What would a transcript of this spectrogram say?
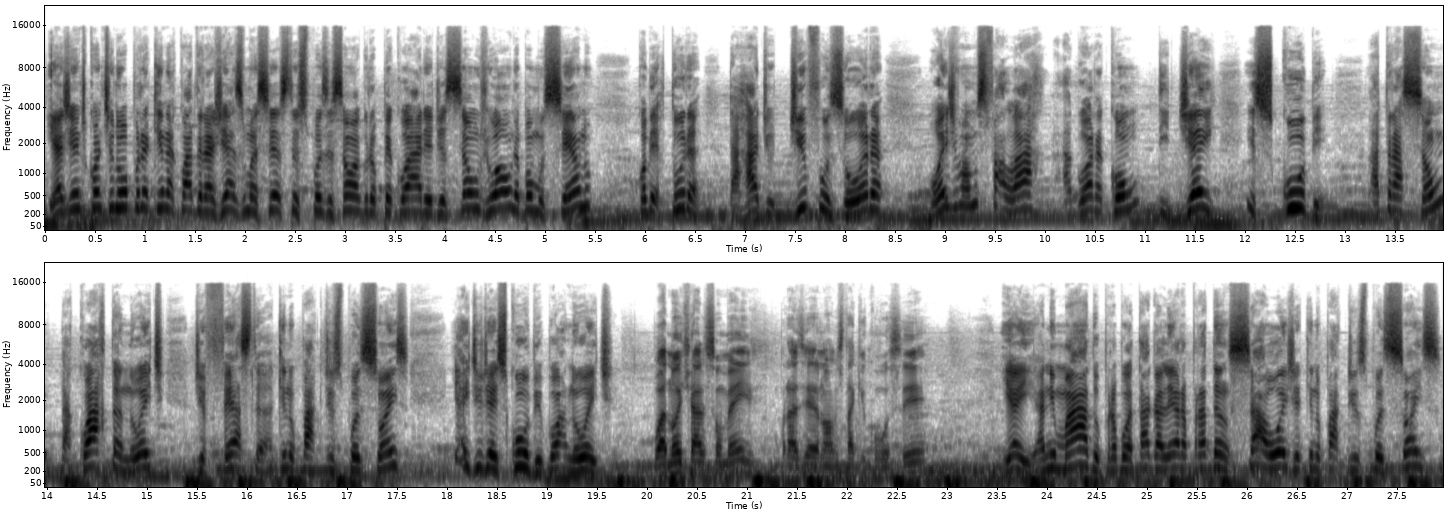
E a gente continua por aqui na 46ª Exposição Agropecuária de São João Nepomuceno, cobertura da Rádio Difusora. Hoje vamos falar agora com DJ Scooby, atração da quarta noite de festa aqui no Parque de Exposições. E aí, DJ Scooby, boa noite. Boa noite, Alisson Mendes. Prazer enorme estar aqui com você. E aí, animado para botar a galera para dançar hoje aqui no Parque de Exposições?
